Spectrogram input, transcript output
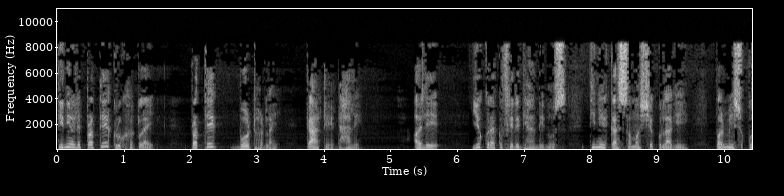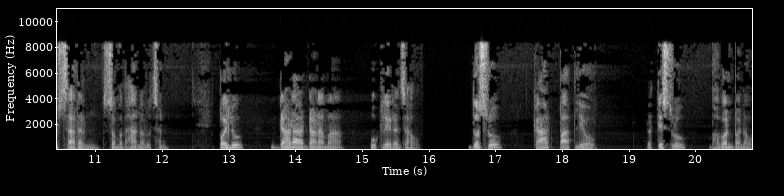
तिनीहरूले प्रत्येक रुखलाई प्रत्येक बोटहरूलाई काटे ढाले। अहिले यो कुराको फेरि ध्यान दिनुहोस्। तिनीहरूका समस्याको लागि परमेश्वरको साधारण समाधानहरू छन्। पहिलो डाँडा डाँडामा उक्लेर जाऊ। दोस्रो काठ पात ल्याऊ। र तेस्रो भवन बनाऊ।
